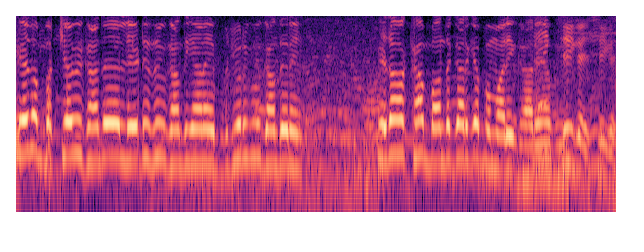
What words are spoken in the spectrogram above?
ਇਹ ਤਾਂ ਬੱਚੇ ਵੀ ਖਾਂਦੇ ਲੇਡੀਜ਼ ਵੀ ਖਾਂਦੀਆਂ ਨੇ ਬਜ਼ੁਰਗ ਵੀ ਖਾਂਦੇ ਨੇ। ਇਹਦਾ ਅੱਖਾਂ ਬੰਦ ਕਰਕੇ ਬਿਮਾਰੀ ਖਾ ਰਹੇ ਆ ਠੀਕ ਹੈ ਜੀ, ਠੀਕ ਹੈ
